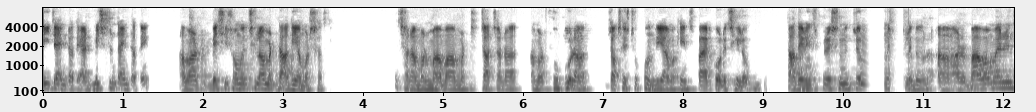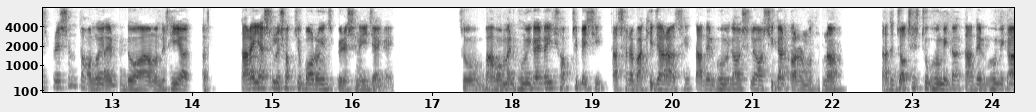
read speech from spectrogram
এই টাইমটাতে অ্যাডমিশন টাইমটাতে আমার বেশি সময় ছিল আমার দাদি আমার সাথে। এছাড়া আমার মামা, আমার চাচারা, আমার ফুপুরা যথেষ্ট ফোন দিয়ে আমাকে ইন্সপায়ার করেছিল। তাদের ইন্সপিরেশনের জন্য আর বাবা মায়ের ইন্সপিরেশন তো অলওয়েজ দোয়া আমাদের। তারাই আসলে সবচেয়ে বড় ইন্সপিরেশন এই জায়গায়। তো বাবা মায়ের ভূমিকাটাই সবচেয়ে বেশি। তাছাড়া বাকি যারা আছে, তাদের ভূমিকা আসলে অস্বীকার করার মতো না। তাদের যথেষ্ট ভূমিকা। তাদের ভূমিকা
